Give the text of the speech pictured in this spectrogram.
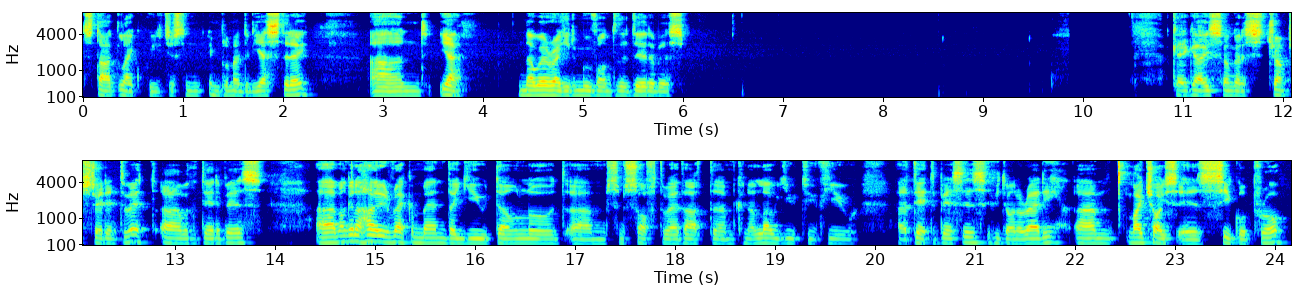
start like we just implemented yesterday, and yeah, now we're ready to move on to the database. Okay guys, so I'm going to jump straight into it uh, with the database. Um, I'm going to highly recommend that you download um, some software that um, can allow you to view uh, databases if you don't already. Um, my choice is Sequel Pro.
